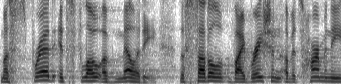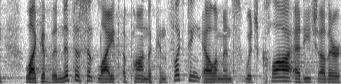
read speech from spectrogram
must spread its flow of melody, the subtle vibration of its harmony, like a beneficent light upon the conflicting elements which claw at each other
